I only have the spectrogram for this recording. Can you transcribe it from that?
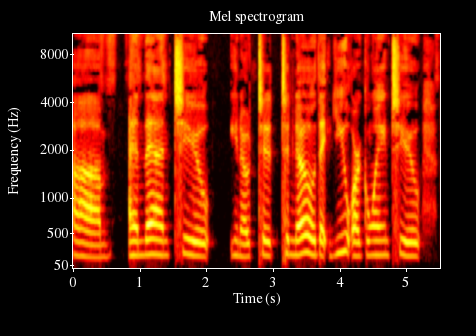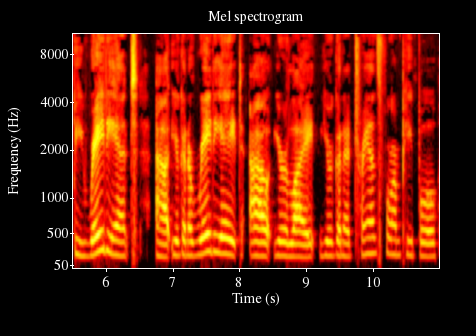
um, and then to you know, to, to know that you are going to be radiant out. You're going to radiate out your light. You're going to transform people.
